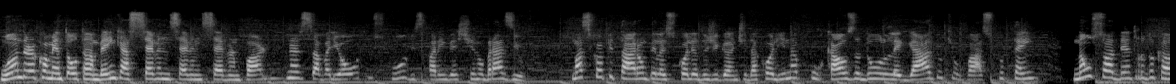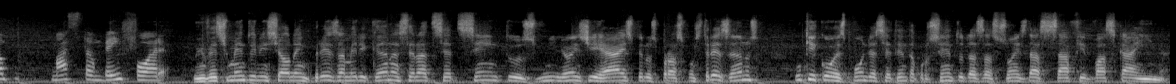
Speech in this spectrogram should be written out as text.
Wander comentou também que a 777 Partners avaliou outros clubes para investir no Brasil, mas que optaram pela escolha do Gigante da Colina por causa do legado que o Vasco tem, não só dentro do campo, mas também fora. O investimento inicial da empresa americana será de 700 milhões de reais pelos próximos três anos, o que corresponde a 70% das ações da SAF Vascaína.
